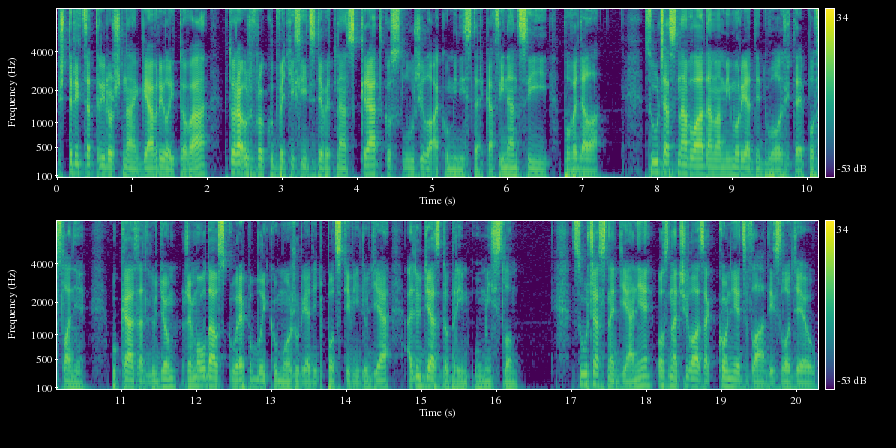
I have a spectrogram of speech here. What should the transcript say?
43-ročná Gavrilitová, ktorá už v roku 2019 krátko slúžila ako ministerka financií, povedala Súčasná vláda má mimoriadne dôležité poslanie ukázať ľuďom, že Moldavskú republiku môžu riadiť poctiví ľudia a ľudia s dobrým úmyslom. Súčasné dianie označila za koniec vlády zlodejov.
